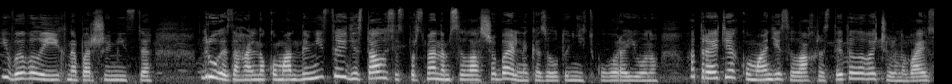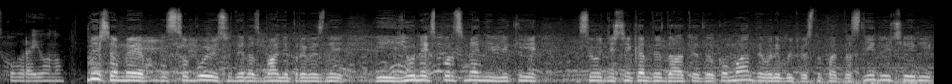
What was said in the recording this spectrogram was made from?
і вивели їх на перше місце. Друге загальнокомандне місце дісталося спортсменам села Шабельники Золотоніського району, а третє – команді села Хрестителеве Чорнобаївського району. Більше ми з собою сюди на змагання привезли і юних спортсменів, які сьогоднішні кандидати до команди, вони будуть виступати на слідуючий рік.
